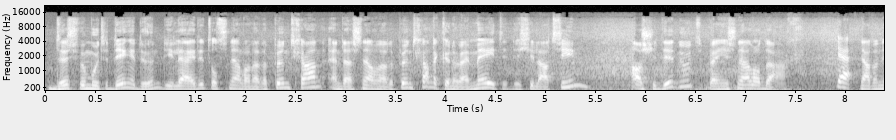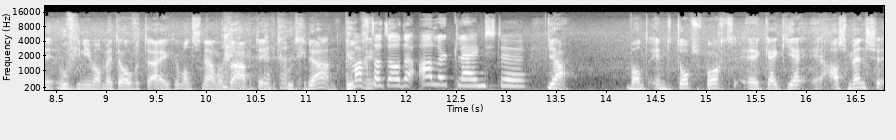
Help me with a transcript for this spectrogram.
Dus we moeten dingen doen die leiden tot sneller naar de punt gaan. En daar sneller naar de punt gaan, dat kunnen wij meten. Dus je laat zien, als je dit doet, ben je sneller daar. Ja. Nou, dan hoef je niemand meer te overtuigen, want sneller daar betekent goed gedaan. Mag dat al de allerkleinste... Ja, want in de topsport, eh, kijk, jij, als mensen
